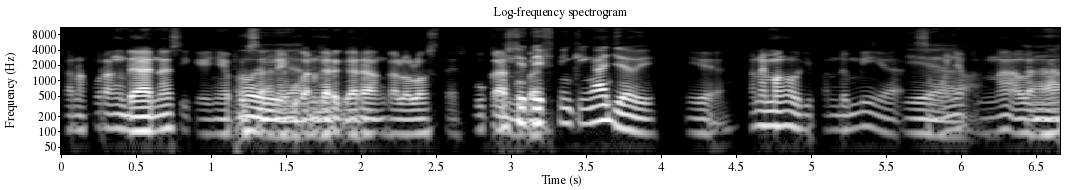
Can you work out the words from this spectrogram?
Karena kurang dana sih kayaknya perusahaannya iya, bukan gara-gara nggak lolos tes. Bukan, bukan. Positive thinking aja, wih. Iya, kan emang lagi pandemi ya, Iya, semuanya kena lah, kena.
